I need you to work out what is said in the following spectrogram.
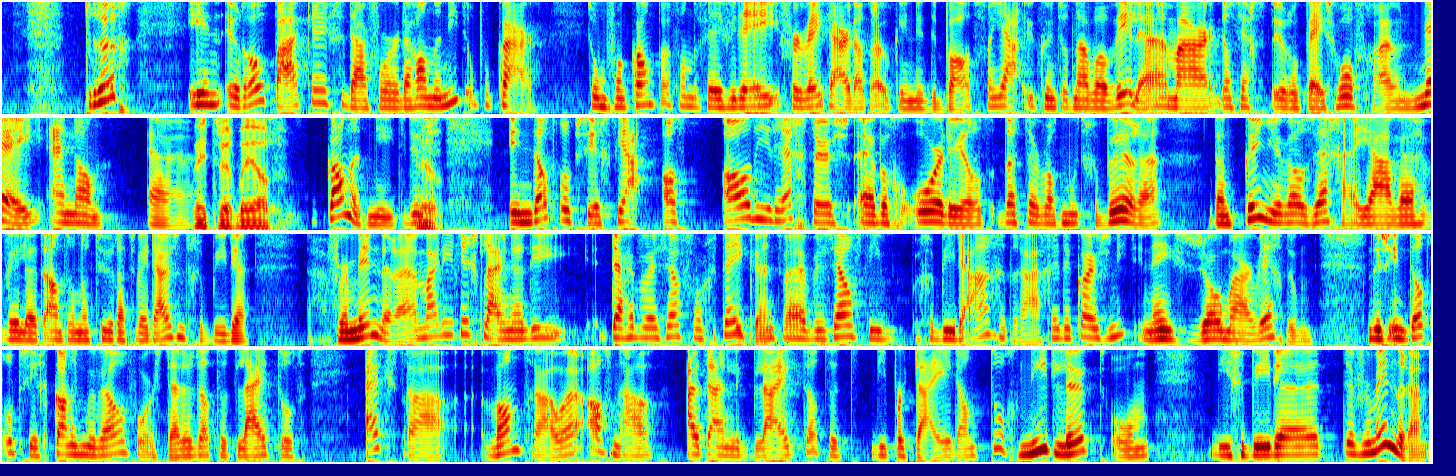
terug? In Europa kreeg ze daarvoor de handen niet op elkaar. Tom van Kampen van de VVD verweet haar dat ook in het debat. Van ja, u kunt dat nou wel willen, maar dan zegt het Europees Hof gewoon nee. En dan Ben je terug bij je af? kan het niet. Dus Ja. in dat opzicht, ja, als al die rechters hebben geoordeeld dat er wat moet gebeuren, dan kun je wel zeggen, ja, we willen het aantal Natura 2000 gebieden eh, verminderen. Maar die richtlijnen, die, daar hebben wij zelf voor getekend. Wij hebben zelf die gebieden aangedragen. Dan kan je ze niet ineens zomaar wegdoen. Dus in dat opzicht kan ik me wel voorstellen dat het leidt tot extra wantrouwen als nou uiteindelijk blijkt dat het die partijen dan toch niet lukt om die gebieden te verminderen.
